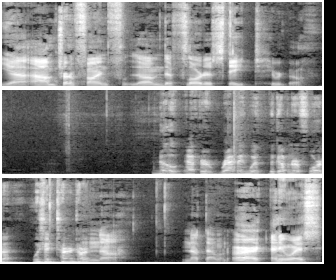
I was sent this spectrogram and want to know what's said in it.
Yeah, I'm trying to find um, the Florida state. Here we go. Note after rapping with the governor of Florida, we should turn to our. No, not that one. All right. Anyways.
